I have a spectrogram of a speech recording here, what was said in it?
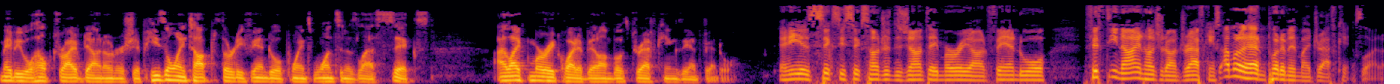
maybe will help drive down ownership. He's only topped 30 FanDuel points once in his last six. I like Murray quite a bit on both DraftKings and FanDuel. and he is 6,600 DeJounte Murray on FanDuel, 5,900 on DraftKings. I'm going to go ahead and put him in my DraftKings lineup.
